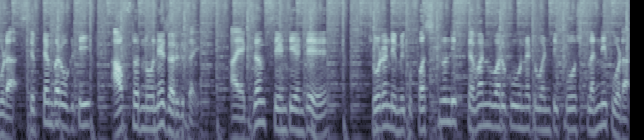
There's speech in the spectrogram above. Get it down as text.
కూడా సెప్టెంబర్ ఒకటి ఆఫ్టర్నూనే జరుగుతాయి. ఆ ఎగ్జామ్స్ ఏంటి అంటే చూడండి మీకు ఫస్ట్ నుండి సెవెన్ వరకు ఉన్నటువంటి పోస్టులన్నీ కూడా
